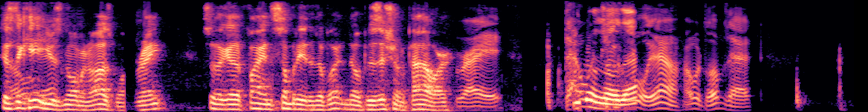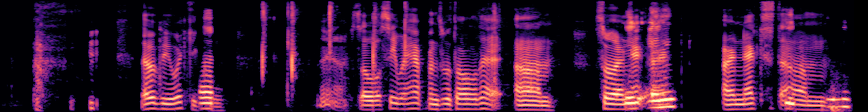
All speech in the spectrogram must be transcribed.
because they Oh, can't yeah. use Norman Osborn, right? So they got to find somebody in a no position of power. Right. That You would be know that. cool. Yeah, I would love that. that would be wicked Uh, cool. Yeah. So we'll see what happens with all that. Um. So our, Did ne- any our, our next um.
